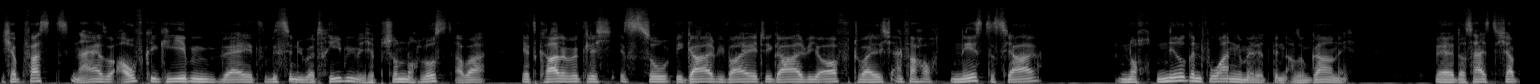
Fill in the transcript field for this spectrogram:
Ich habe fast, naja, so aufgegeben, wäre jetzt ein bisschen übertrieben. Ich habe schon noch Lust, aber jetzt gerade wirklich ist es so, egal wie weit, egal wie oft, weil ich einfach auch nächstes Jahr noch nirgendwo angemeldet bin, also gar nicht. Äh, das heißt, ich habe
